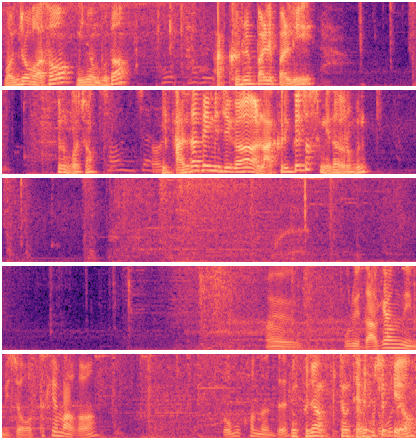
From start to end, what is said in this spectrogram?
먼저 가서 미니언보다 아클을 빨리빨리 주는 거죠. 이 반사 데미지가 라클이 꽤 좋습니다, 여러분. 에이, 우리 낙양님 이제 어떻게 막아? 너무 컸는데 그냥 그냥 대놓고 칠게요.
